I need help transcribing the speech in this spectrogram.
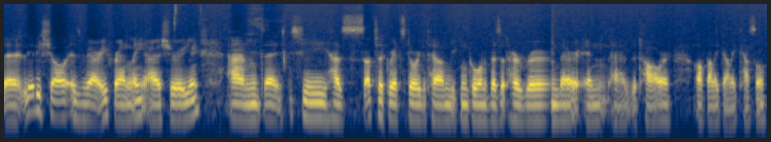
uh, Lady Shaw is very friendly, I assure you, and uh, she has such a great story to tell. And you can go and visit her room there in uh, the tower of Ballygally Castle.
